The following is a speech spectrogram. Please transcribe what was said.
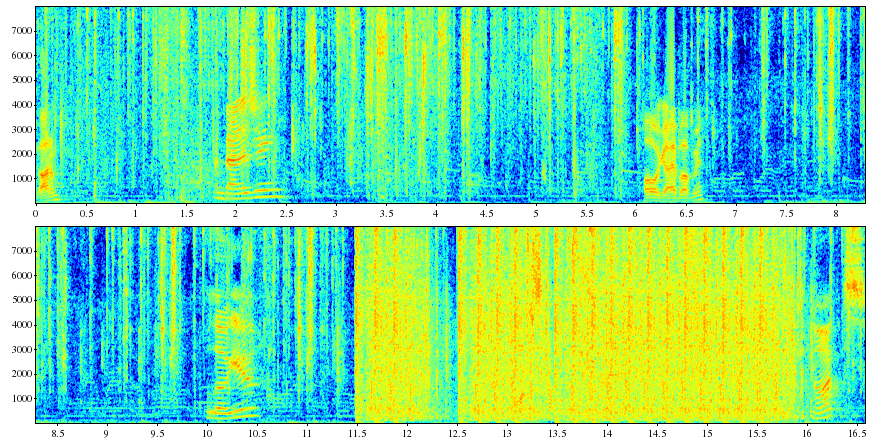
Got him. I'm bandaging. Oh, a guy above me. Below you. Oh, I'm stuck. Knocked.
